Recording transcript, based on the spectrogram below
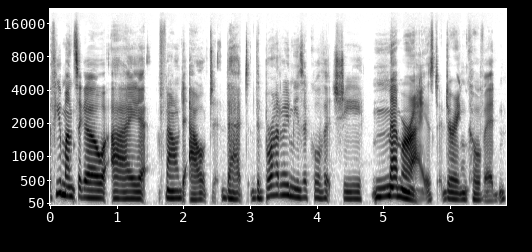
a few months ago, I found out that the Broadway musical that she memorized during COVID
